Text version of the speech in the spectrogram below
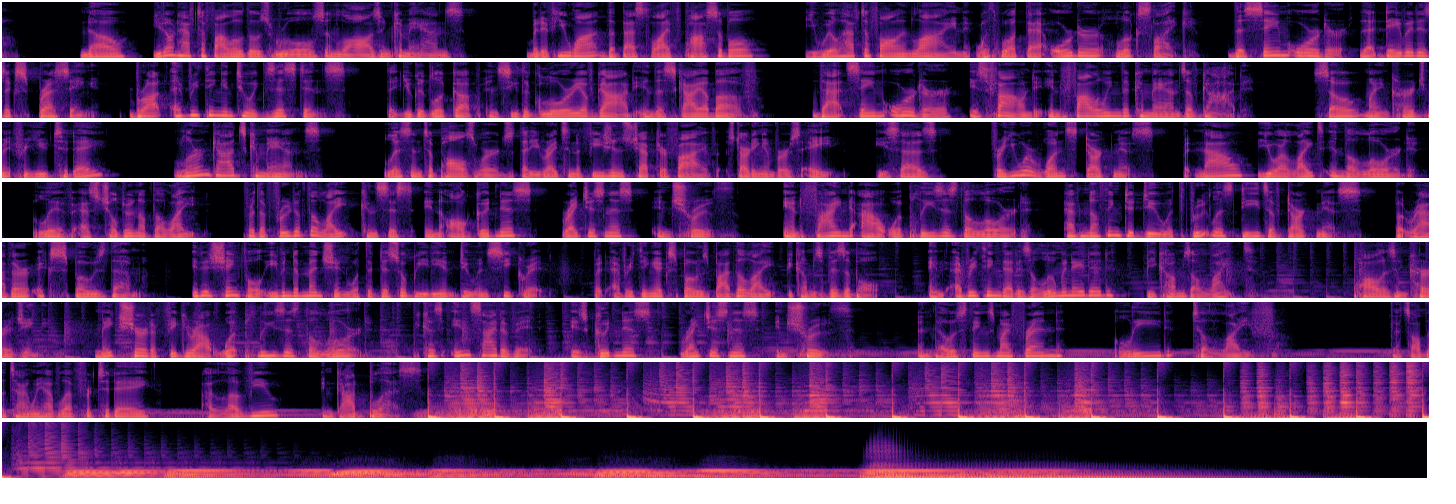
No, you don't have to follow those rules and laws and commands. But if you want the best life possible, you will have to fall in line with what that order looks like. The same order that David is expressing brought everything into existence that you could look up and see the glory of God in the sky above. That same order is found in following the commands of God. So, my encouragement for you today learn God's commands. Listen to Paul's words that he writes in Ephesians chapter 5, starting in verse 8. He says, For you were once darkness, but now you are light in the Lord. Live as children of the light. For the fruit of the light consists in all goodness, righteousness, and truth. And find out what pleases the Lord. Have nothing to do with fruitless deeds of darkness, but rather expose them. It is shameful even to mention what the disobedient do in secret, but everything exposed by the light becomes visible, and everything that is illuminated becomes a light. Paul is encouraging make sure to figure out what pleases the Lord because inside of it is goodness, righteousness, and truth. And those things, my friend, lead to life. That's all the time we have left for today. I love you and God bless.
